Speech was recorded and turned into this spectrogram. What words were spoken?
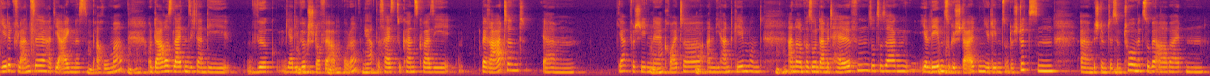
jede Pflanze hat ihr eigenes mhm. Aroma mhm. und daraus leiten sich dann die, Wirk ja, die mhm. Wirkstoffe ab, oder? Ja. Das heißt, du kannst quasi beratend ähm, ja, verschiedene mhm. Kräuter mhm. an die Hand geben und mhm. anderen Personen damit helfen, sozusagen ihr Leben mhm. zu gestalten, ihr Leben zu unterstützen, äh, bestimmte Symptome zu bearbeiten.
